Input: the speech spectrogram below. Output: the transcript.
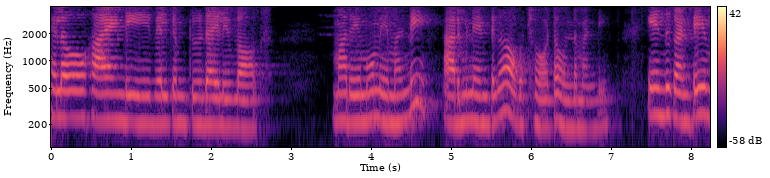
హలో హాయ్ అండి. వెల్కమ్ టు డైలీ వ్లాగ్స్ మరేమో మేమండి పర్మనెంట్గా ఒక చోట ఉండమండి. ఎందుకంటే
